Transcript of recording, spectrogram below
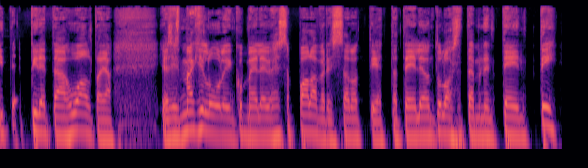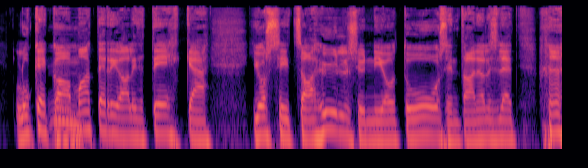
pit- pidetään huolta. Ja, ja siis mäkin luulin, kun meille yhdessä palaverissa sanottiin, että teille on tulossa tämmöinen tentti, lukekaa mm. materiaalit ja tehkää. Jos siitä saa hylsyn, niin joutuu uusintaan. Ja oli silleen, että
